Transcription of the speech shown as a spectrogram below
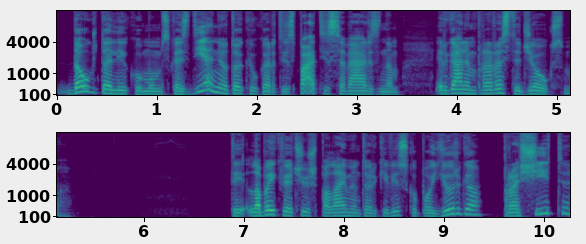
daug dalykų mums kasdienių tokių kartais patys saverzinam ir galim prarasti džiaugsmą. Tai labai kviečiu iš palaiminto arkiviskopo Jurgio prašyti,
